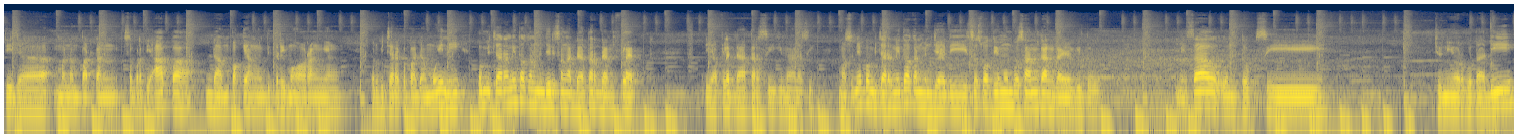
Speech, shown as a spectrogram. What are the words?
tidak menempatkan seperti apa dampak yang diterima orang yang berbicara kepadamu ini pembicaraan itu akan menjadi sangat datar dan flat ya flat datar sih gimana sih maksudnya pembicaraan itu akan menjadi sesuatu yang membosankan kayak gitu misal untuk si juniorku tadi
